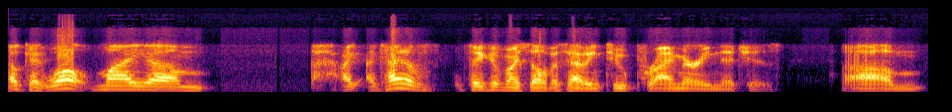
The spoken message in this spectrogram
Okay, well, my um, I, I kind of think of myself as having two primary niches. Um,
